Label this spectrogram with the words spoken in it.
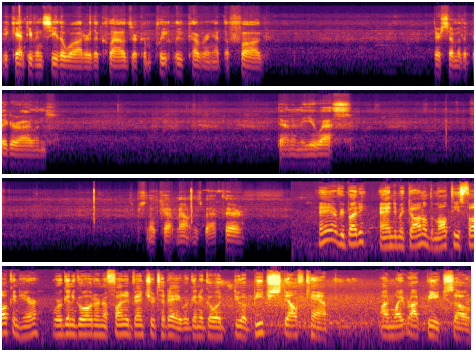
You can't even see the water. The clouds are completely covering it, the fog. There's some of the bigger islands down in the U.S. Some snow-capped mountains back there. Hey everybody, Andy McDonald, the Maltese Falcon here. We're going to go out on a fun adventure today. We're going to go do a beach stealth camp on White Rock Beach, so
